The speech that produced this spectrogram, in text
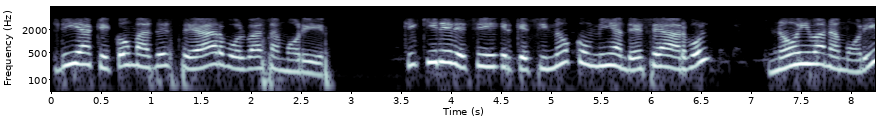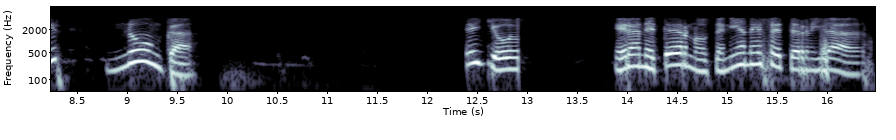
el día que comas de este árbol vas a morir? ¿Qué quiere decir? Que si no comían de ese árbol, no iban a morir nunca ellos eran eternos, tenían esa eternidad.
